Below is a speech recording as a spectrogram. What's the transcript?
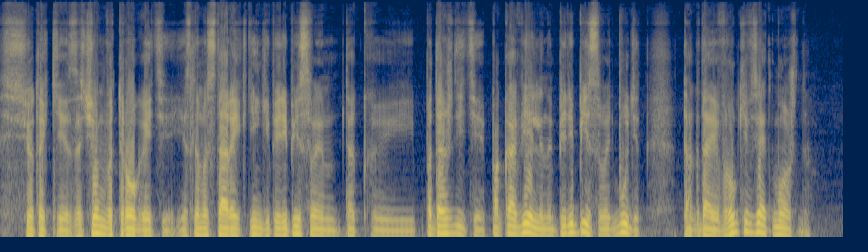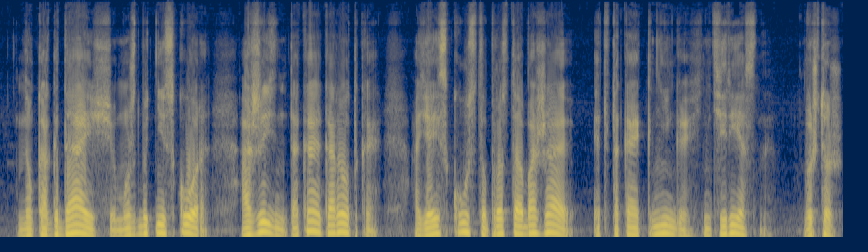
«Все-таки зачем вы трогаете? Если мы старые книги переписываем, так и подождите, пока велено переписывать будет. Тогда и в руки взять можно». «Но когда еще? Может быть, не скоро. А жизнь такая короткая. А я искусство просто обожаю. Это такая книга интересная». «Вы что ж,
